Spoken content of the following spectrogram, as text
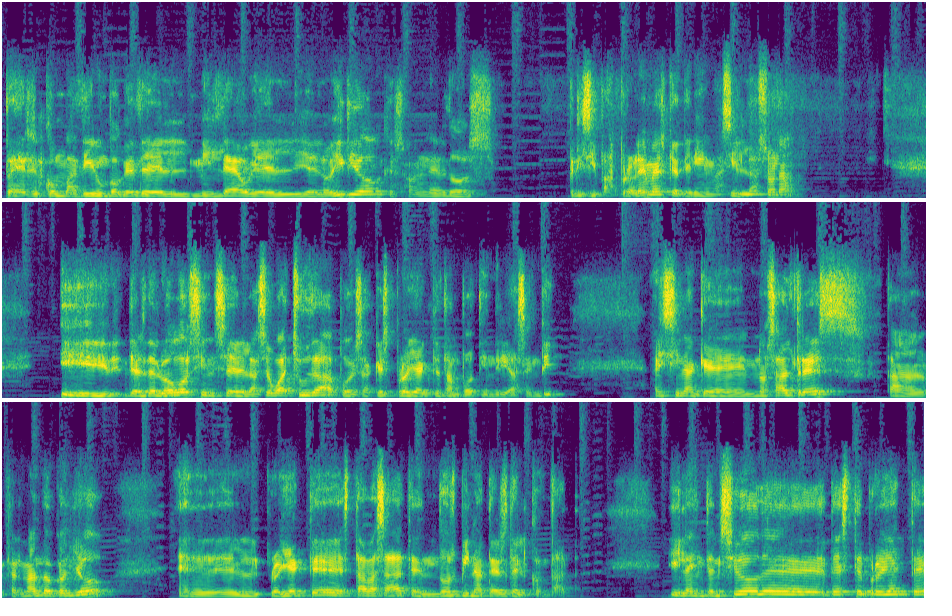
per combatir un poquet el mildeu i el, i l'oidio, que són els dos principals problemes que tenim en la zona. I, des de luego, sense la seva ajuda, pues, aquest projecte tampoc tindria sentit. Així que nosaltres, tant Fernando com jo, el projecte està basat en dos vinaters del comtat. I la intenció d'aquest projecte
